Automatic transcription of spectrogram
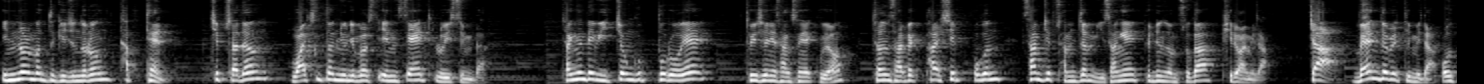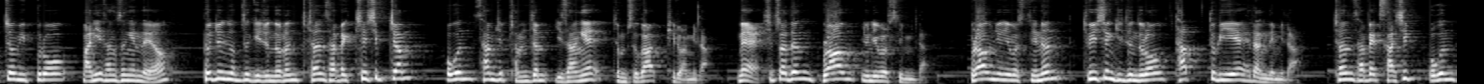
인롤먼트 기준으로는 탑 10. 14등 워싱턴 유니버시티 인 세인트 루이스입니다. 작년 대비 2.9%의 투이션이 상승했고요. 1480 혹은 33점 이상의 표준 점수가 필요합니다. 자, 밴더빌트입니다. 5.2% 많이 상승했네요. 표준 점수 기준으로는 1470점 혹은 33점 이상의 점수가 필요합니다. 네, 14등 브라운 유니버시티입니다. 브라운 유니버시티는 투이션 기준으로 탑 3에 해당됩니다. 1440 혹은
